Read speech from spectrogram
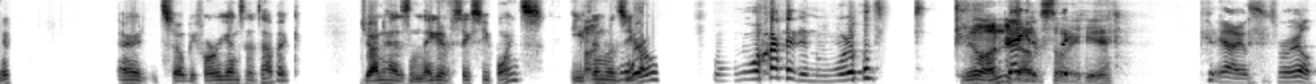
All right, so before we get into the topic, John has negative 60 points. Ethan with What? zero. What in the world? Real underdog Negative story 60. here. yeah, it's, it's for real.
